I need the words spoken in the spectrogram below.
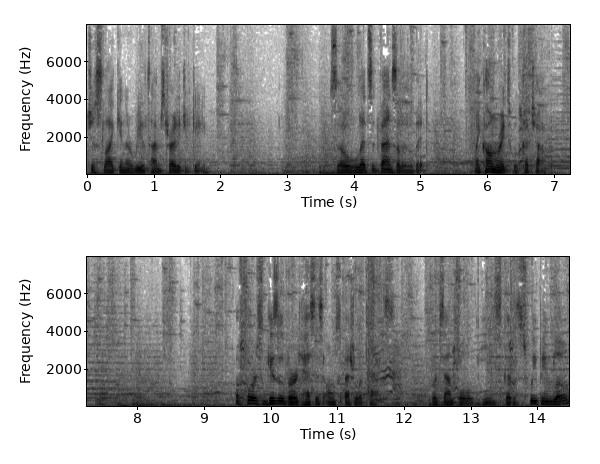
just like in a real-time strategy game. So let's advance a little bit. My comrades will catch up. Of course, Giselbert has his own special attacks. For example, he's got a sweeping blow,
